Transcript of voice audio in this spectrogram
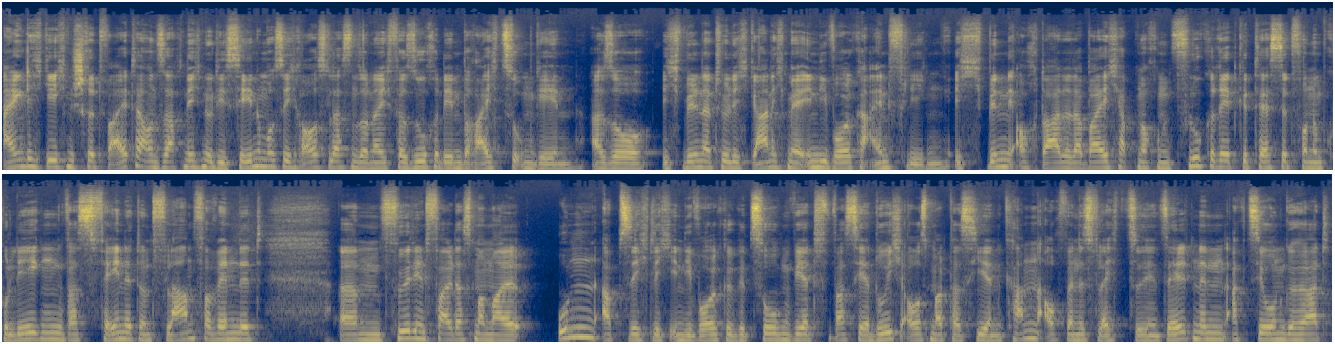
eigentlich gehe ich einen Schritt weiter und sage nicht nur die Szene muss ich rauslassen, sondern ich versuche den Bereich zu umgehen. Also ich will natürlich gar nicht mehr in die Wolke einfliegen. Ich bin auch gerade dabei, ich habe noch ein Fluggerät getestet von einem Kollegen, was Fanet und Flam verwendet ähm, für den Fall, dass man mal unabsichtlich in die Wolke gezogen wird, was ja durchaus mal passieren kann, auch wenn es vielleicht zu den seltenen Aktionen gehört.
